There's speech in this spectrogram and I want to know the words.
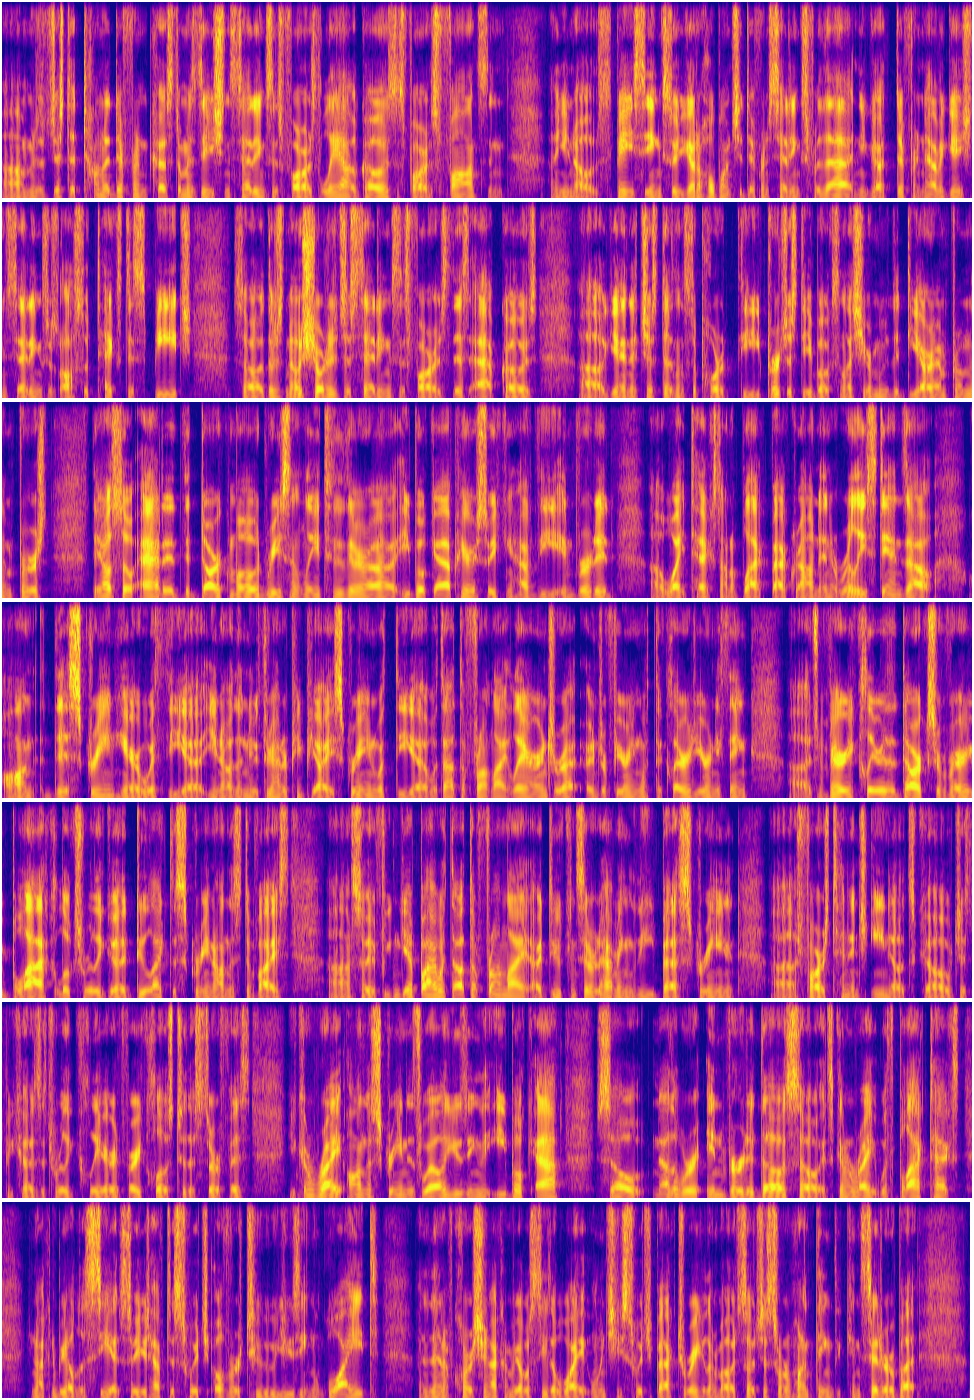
Um, there's just a ton of different customization settings as far as layout goes, as far as fonts and uh, you know spacing. So you got a whole bunch of different settings for that, and you got different navigation settings. There's also text to speech. So there's no shortage of settings as far as this app goes. Uh, again, it just doesn't support the purchased ebooks unless you remove the DRM from them first. They also added the dark mode recently to their uh, ebook app here, so you can have the inverted uh, white text on a black background, and it really stands out on this screen here with the uh, you know the new 300 ppi screen with the uh, without the front light layer inter interfering with the clarity or anything uh, it's very clear the darks are very black looks really good do like the screen on this device uh, so if you can get by without the front light I do consider it having the best screen uh, as far as 10 inch e notes go just because it's really clear very close to the surface you can write on the screen as well using the ebook app so now that we're inverted though so it's going to write with black text you're not going to be able to see it. So you'd have to switch over to using white. And then, of course, you're not going to be able to see the white once you switch back to regular mode. So it's just sort of one thing to consider. But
